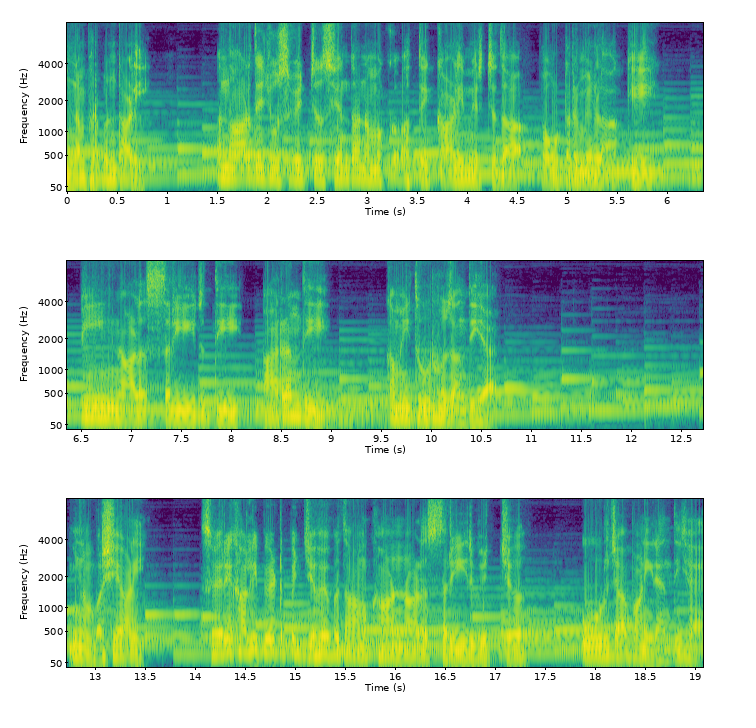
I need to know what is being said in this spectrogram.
ਨੰਬਰ 45 ਅਨਾਰ ਦੇ ਜੂਸ ਵਿੱਚ ਸਿੰਧਾ ਨਮਕ ਅਤੇ ਕਾਲੀ ਮਿਰਚ ਦਾ ਪਾਊਡਰ ਮਿਲਾ ਕੇ ਪੀਣ ਨਾਲ ਸਰੀਰ ਦੀ ਆਇਰਨ ਦੀ ਕਮੀ ਦੂਰ ਹੋ ਜਾਂਦੀ ਹੈ। ਨੰਬਰ 46 ਸਵੇਰੇ ਖਾਲੀ ਪੇਟ ਭਿੱਜੇ ਹੋਏ ਬਦਾਮ ਖਾਣ ਨਾਲ ਸਰੀਰ ਵਿੱਚ ਊਰਜਾ ਬਣੀ ਰਹਿੰਦੀ ਹੈ।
